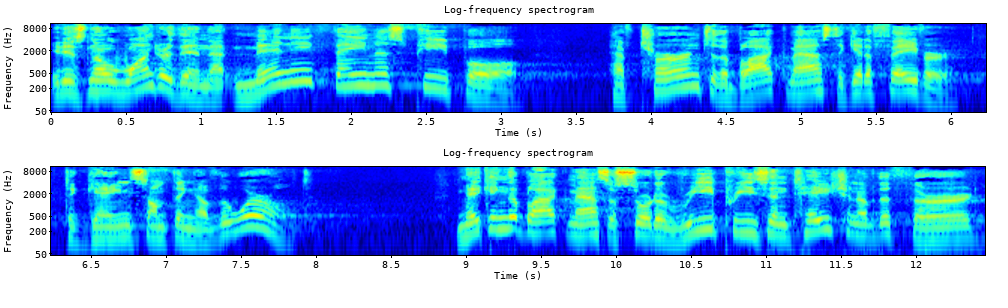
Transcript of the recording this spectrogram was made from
It is no wonder then that many famous people have turned to the Black Mass to get a favor, to gain something of the world, making the Black Mass a sort of representation of the third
